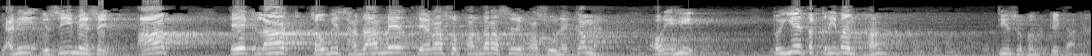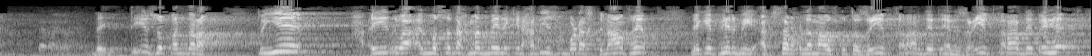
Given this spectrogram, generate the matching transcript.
یعنی اسی میں سے آپ ایک لاکھ چوبیس ہزار میں تیرہ سو پندرہ صرف رسول ہے کم ہے اور یہی تو یہ تقریباً ہاں؟ تین سو پندرہ کیا ہے؟ نہیں، تین سو پندرہ۔ تو یہ مسد احمد میں، لیکن حدیث میں بڑا اختلاف ہے۔ لیکن پھر بھی اکثر علماء اس کو تضعیف قرار دیتے ہیں، ضعیف قرار دیتے ہیں۔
